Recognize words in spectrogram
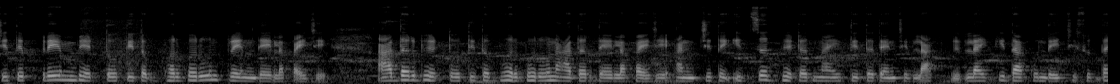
जिथे प्रेम भेटतो तिथं भरभरून प्रेम द्यायला पाहिजे. आदर भेटतो तिथं भरभरून आदर द्यायला पाहिजे. आणि जिथे इज्जत भेटत नाही तिथं त्यांची लाक लायकी दाखवून द्यायची सुद्धा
